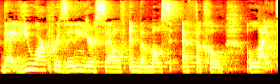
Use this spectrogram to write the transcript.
that you are presenting yourself in the most ethical light.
